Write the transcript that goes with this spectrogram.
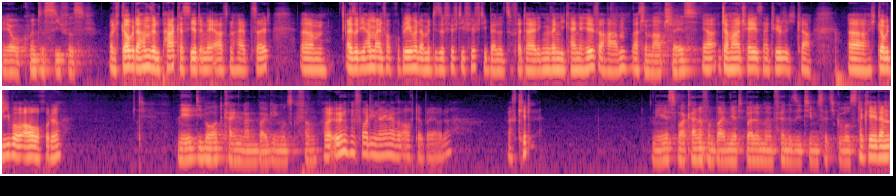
Ja, Quintus Cephas. Und ich glaube, da haben wir ein paar kassiert in der ersten Halbzeit. Ähm, also die haben einfach Probleme damit, diese 50-50-Bälle zu verteidigen, wenn die keine Hilfe haben. Was, Jamar Chase. Ja, Jamar Chase natürlich, klar. Äh, ich glaube, Debo auch, oder? Nee, Debo hat keinen langen Ball gegen uns gefangen. Aber irgendein 49er war auch dabei, oder? Was, Kittel? Nee, es war keiner von beiden. Die hatte ich beide in meinem Fantasy-Team, das hätte ich gewusst. Okay, dann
